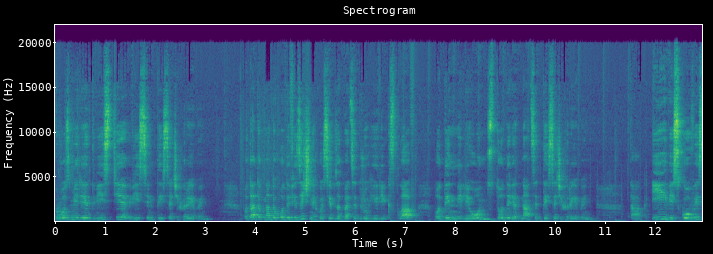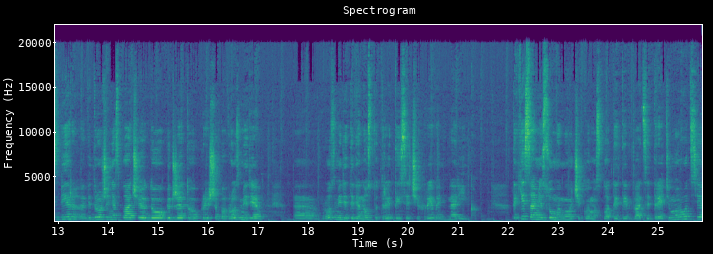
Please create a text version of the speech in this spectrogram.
в розмірі 208 тисяч гривень. Податок на доходи фізичних осіб за 22 рік склав 1 мільйон 119 тисяч гривень. Так, і військовий збір е, відродження сплачує до бюджету Пришиба в розмірі, е, в розмірі 93 тисячі гривень на рік. Такі самі суми ми очікуємо сплатити в 2023 році.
